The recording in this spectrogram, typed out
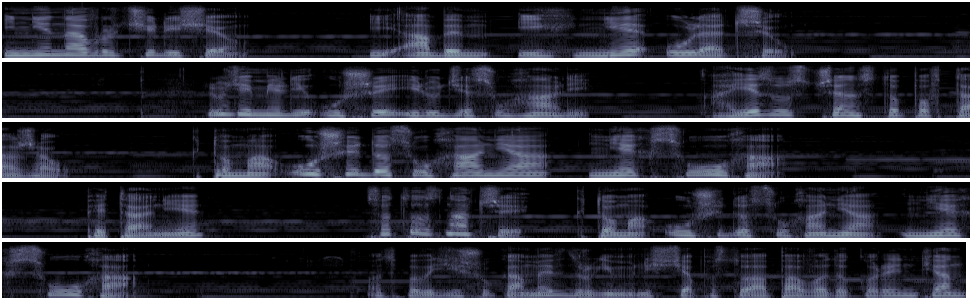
i nie nawrócili się i abym ich nie uleczył. Ludzie mieli uszy i ludzie słuchali, a Jezus często powtarzał Kto ma uszy do słuchania, niech słucha. Pytanie Co to znaczy, kto ma uszy do słuchania, niech słucha? Odpowiedzi szukamy w drugim liście apostoła Pawła do Koryntian,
